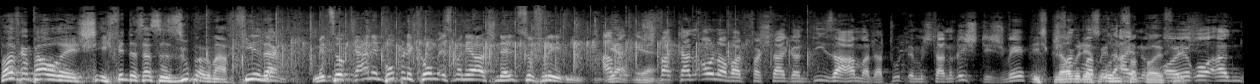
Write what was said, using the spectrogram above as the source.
Wolfgang Paurich, ich finde, das hast du super gemacht. Vielen Dank. Mit so kleinem Publikum ist man ja schnell zufrieden. Aber Ja, ich ja. kann auch noch was versteigern. Dieser Hammer, das tut nämlich dann richtig weh. Ich glaube, fang der mal ist mit einem unverkäuflich. Euro an,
